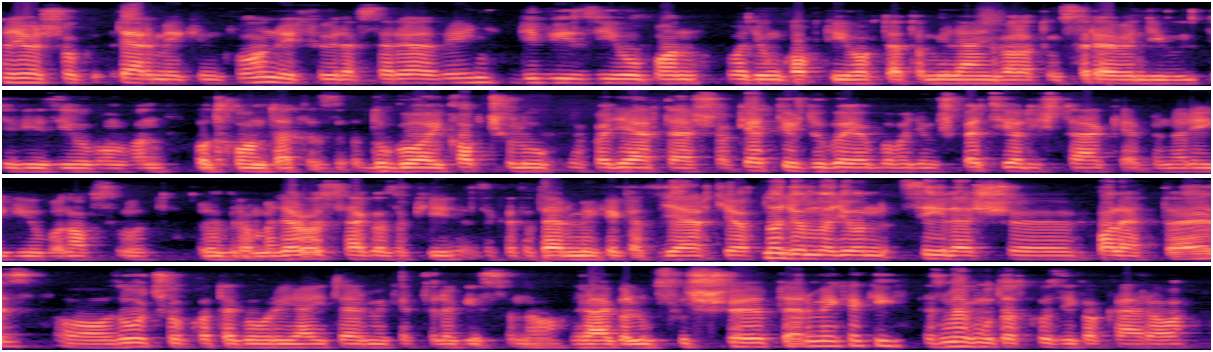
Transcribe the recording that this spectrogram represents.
Nagyon sok termékünk van, mi főleg szerelvény divízióban vagyunk aktívak, tehát a mi lányvállalatunk szerelvény divízióban van otthon, tehát az a dugaj kapcsolóknak a gyártása. Kettős dugajokban vagyunk specialisták, ebben a régióban abszolút Lögra Magyarország az, aki ezeket a termékeket gyárt gyártja. Nagyon-nagyon széles paletta ez, az olcsó kategóriái termékektől egészen a drága luxus termékekig. Ez megmutatkozik akár a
